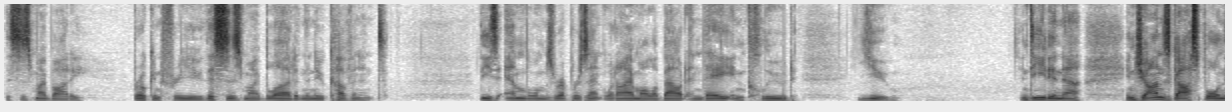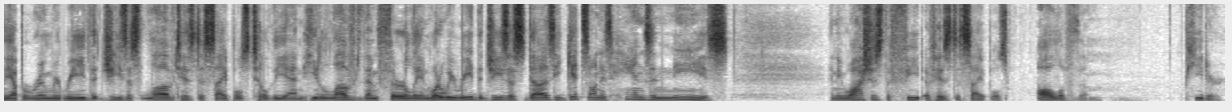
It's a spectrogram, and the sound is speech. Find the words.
This is my body, broken for you. This is my blood in the new covenant. These emblems represent what I'm all about, and they include you. Indeed, in, uh, in John's gospel in the upper room, we read that Jesus loved his disciples till the end. He loved them thoroughly. And what do we read that Jesus does? He gets on his hands and knees and he washes the feet of his disciples, all of them Peter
